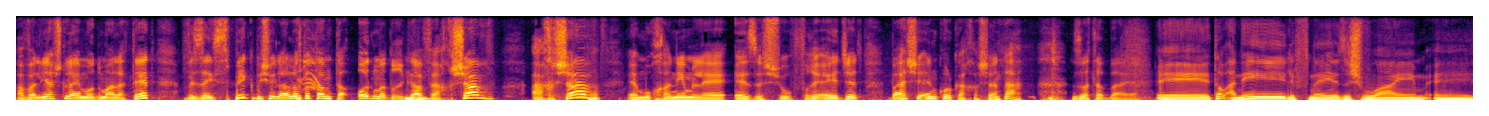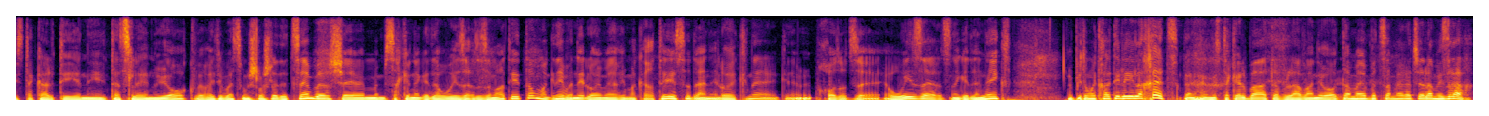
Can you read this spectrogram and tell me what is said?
אבל יש להם עוד מה לתת, וזה הספיק בשביל להעלות אותם את העוד מדרגה, ועכשיו, עכשיו הם מוכנים לאיזשהו free agent, בעיה שאין כל כך השנה, זאת הבעיה. אה, טוב, אני לפני איזה שבועיים אה, הסתכלתי, אני טס לניו יורק וראיתי ב-23 לדצמבר שהם משחקים נגד הוויזרדס, אז אמרתי, טוב, מגניב, אני לא אמהר עם הכרטיס עדיין, אני לא אקנה, בכל זאת זה הוויזרדס נגד הניקס. ופתאום התחלתי להילחץ, אני מסתכל בטבלה ואני רואה אותם אה, בצמרת של המזרח.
